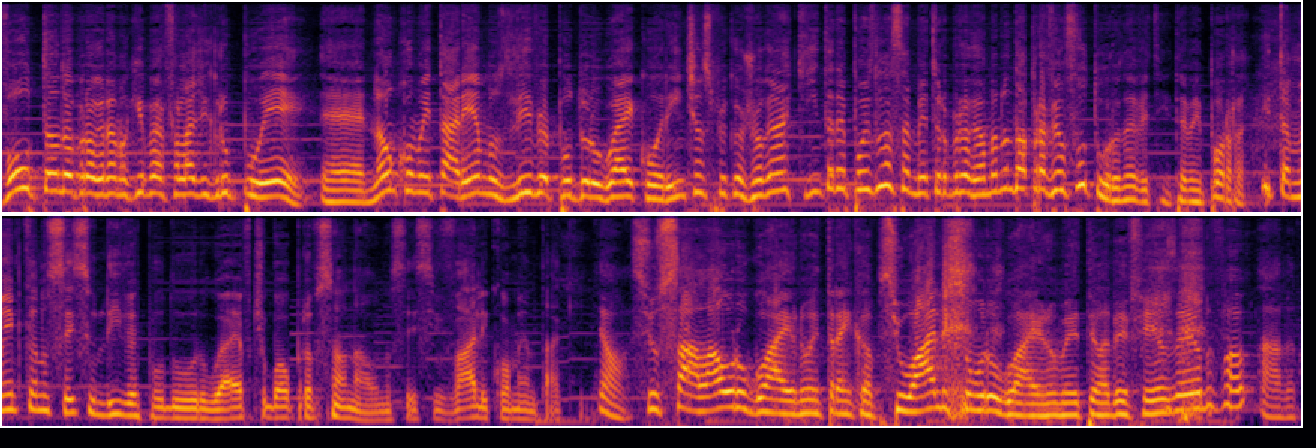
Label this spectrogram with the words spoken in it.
Voltando ao programa aqui para falar de grupo E, é, não comentaremos Liverpool do Uruguai e Corinthians porque o jogo é na quinta depois do lançamento do programa, não dá para ver o futuro, né, Vitinho? Também, porra. E também porque eu não sei se o Liverpool do Uruguai é futebol profissional, não sei se vale comentar aqui. Não, se o Salah uruguaio não entrar em campo, se o Alisson uruguaio não meteu a defesa, eu não falo nada.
